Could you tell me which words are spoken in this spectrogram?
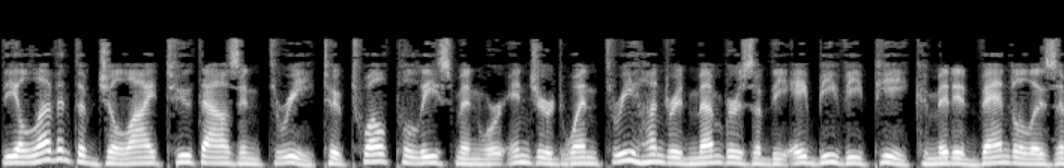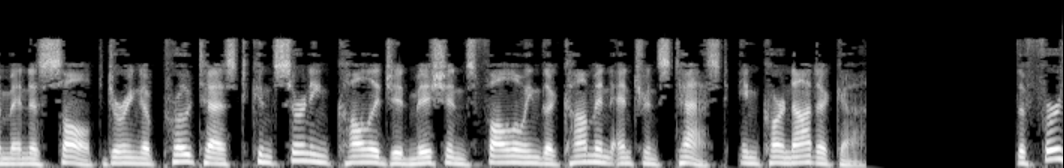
The 11th of July 2003 took 12 policemen were injured when 300 members of the ABVP committed vandalism and assault during a protest concerning college admissions following the common entrance test in Karnataka. 1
